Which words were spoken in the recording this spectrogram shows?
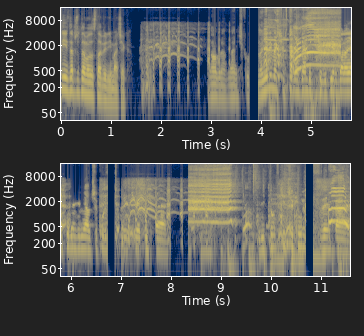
i zepsute mu zostawili, Maciek. Dobra, weź, kurwa. No nie wiem jak się wstawia zęby, czy się wypierdala, jak to będzie miał, czy kurwa jakieś te... Litówki, czy kurwa w te...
